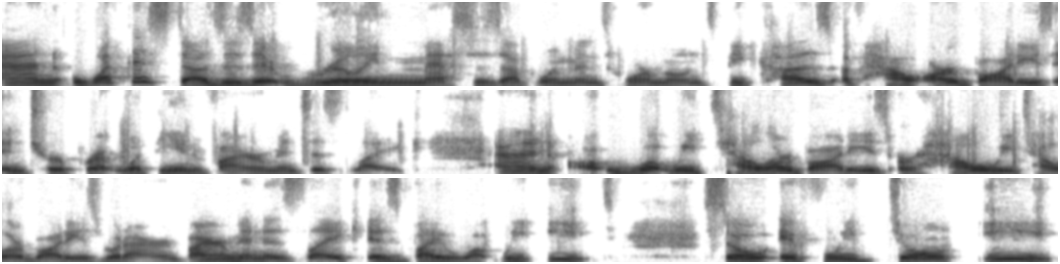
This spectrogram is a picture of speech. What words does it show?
And what this does is it really messes up women's hormones because of how our bodies interpret what the environment is like. And uh, what we tell our bodies, or how we tell our bodies what our environment is like, is by what we eat. So if we don't eat,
